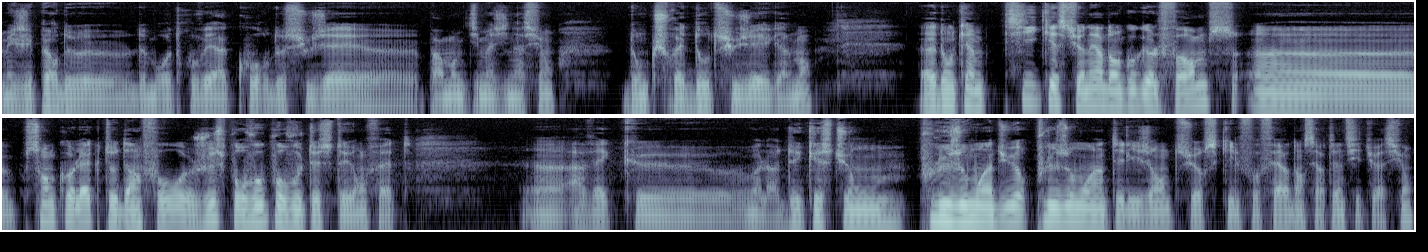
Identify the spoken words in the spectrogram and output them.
Mais j'ai peur de, de, me retrouver à court de sujets euh, par manque d'imagination. Donc je ferai d'autres sujets également. Euh, donc un petit questionnaire dans Google Forms, sans collecte d'infos, juste pour vous, pour vous tester en fait. Euh, avec euh, voilà des questions plus ou moins dures, plus ou moins intelligentes sur ce qu'il faut faire dans certaines situations.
